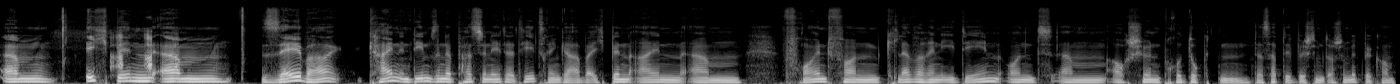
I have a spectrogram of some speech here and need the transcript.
Ähm, ich bin ähm, selber kein in dem Sinne passionierter Teetrinker, aber ich bin ein ähm, Freund von cleveren Ideen und ähm, auch schönen Produkten. Das habt ihr bestimmt auch schon mitbekommen.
